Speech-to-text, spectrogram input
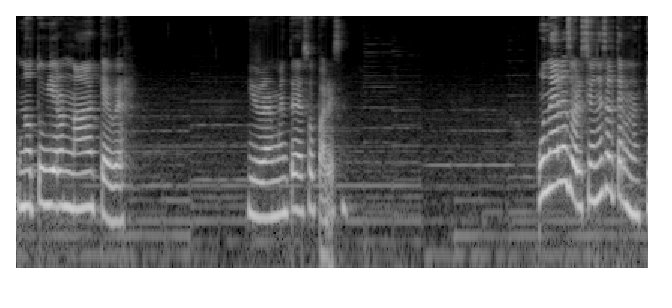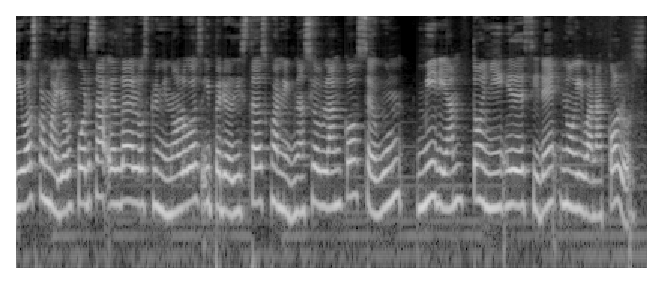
no tuvieron nada que ver. Y realmente eso parece. Una de las versiones alternativas con mayor fuerza es la de los criminólogos y periodistas Juan Ignacio Blanco, según Miriam, Toñi y Desiree no iban a Colors.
